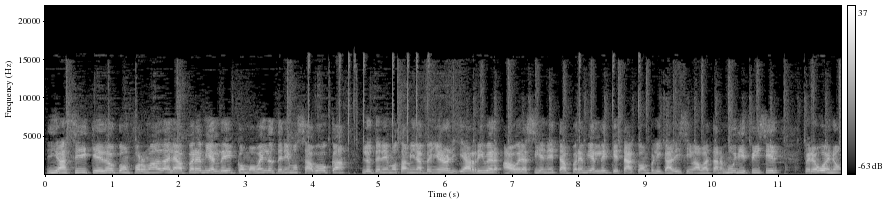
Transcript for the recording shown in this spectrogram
Y así quedó conformada la Premier League. Como ven, lo tenemos a Boca, lo tenemos también a Peñarol y a River. Ahora sí, en esta Premier League que está complicadísima, va a estar muy difícil. Pero bueno,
